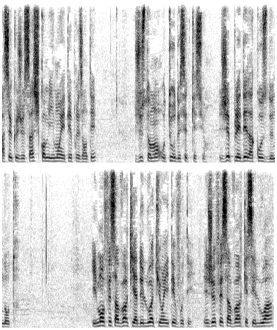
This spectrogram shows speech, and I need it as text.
à ce que je sache, comme ils m'ont été présentés, justement autour de cette question. J'ai plaidé la cause de notre. Ils m'ont fait savoir qu'il y a des lois qui ont été votées. Et je fais savoir que ces lois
